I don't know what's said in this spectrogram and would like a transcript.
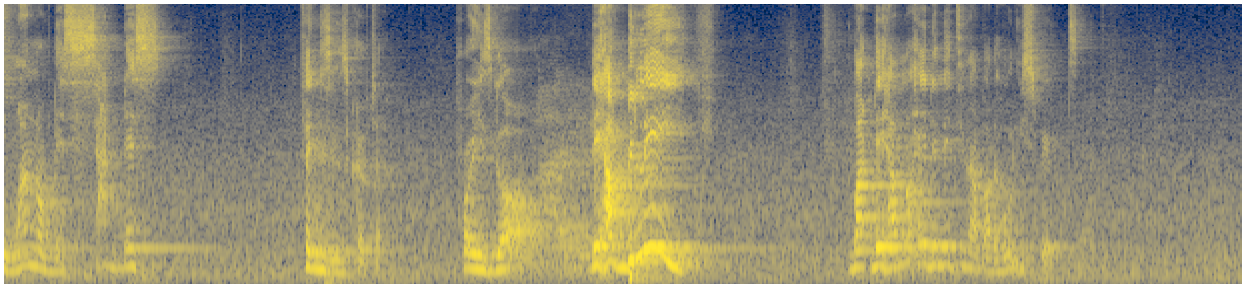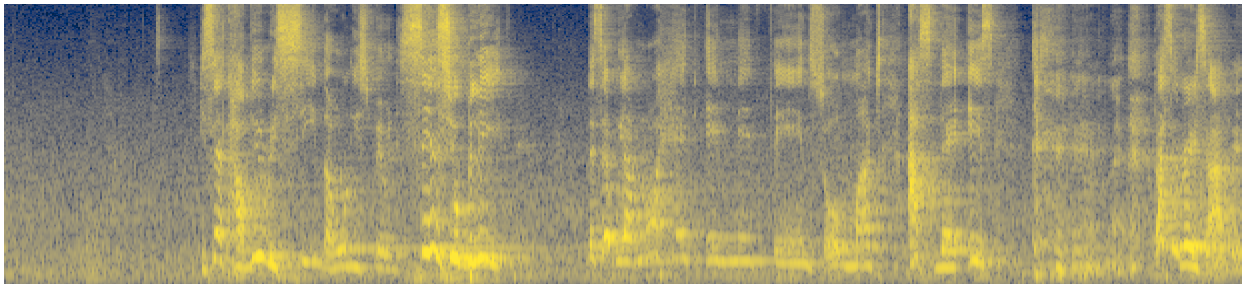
One of the saddest things in Scripture. Praise God. They have believed, but they have not heard anything about the Holy Spirit. He said, Have you received the Holy Spirit since you believe? They said, We have not heard anything so much as there is. That's a very sad thing.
